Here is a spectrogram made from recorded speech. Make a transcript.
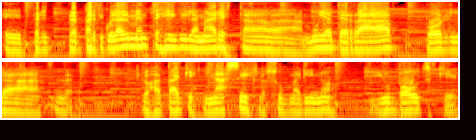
Eh, particularmente Heidi Lamar estaba muy aterrada por la, los ataques nazis, los submarinos U-boats que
